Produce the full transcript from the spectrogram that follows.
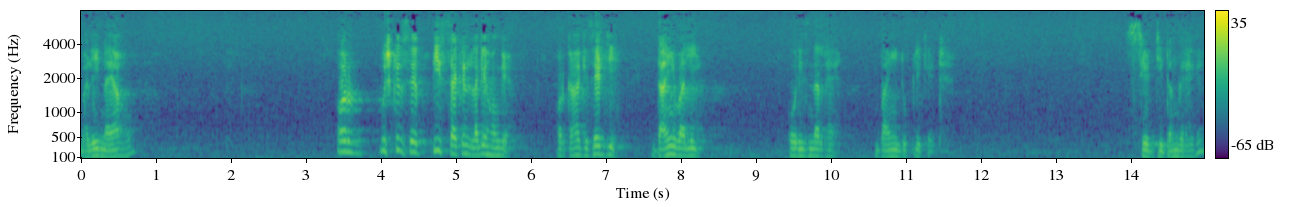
भले ही नया हो। और मुश्किल से तीस सेकंड लगे होंगे। और कहा कि सेठ जी, दाई वाली ओरिजिनल है, बाई डुप्लीकेट है। सेठ जी दंग रह गए।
